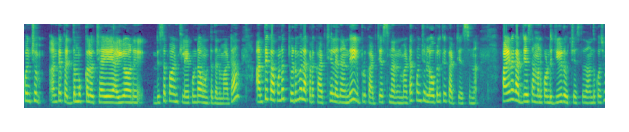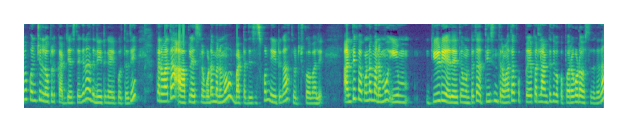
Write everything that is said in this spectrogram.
కొంచెం అంటే పెద్ద ముక్కలు వచ్చాయి అయ్యో అని డిసప్పాయింట్ లేకుండా ఉంటుందన్నమాట. అంతేకాకుండా తుడుమలు అక్కడ కట్ చేయలేదండి ఇప్పుడు కట్ చేస్తున్నాను అనమాట కొంచెం లోపలికి కట్ చేస్తున్నా. పైన కట్ చేస్తాం అనుకోండి జీడి వచ్చేస్తుంది. అందుకోసమే కొంచెం లోపలికి కట్ చేస్తే కానీ అది నీట్గా అయిపోతుంది. తర్వాత ఆ ప్లేస్లో కూడా మనము బట్ట తీసేసుకొని నీట్గా తుడుచుకోవాలి. అంతేకాకుండా మనము ఈ జీడి ఏదైతే ఉంటుందో అది తీసిన తర్వాత ఒక పేపర్ లాంటిది ఒక పొర కూడా వస్తుంది కదా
